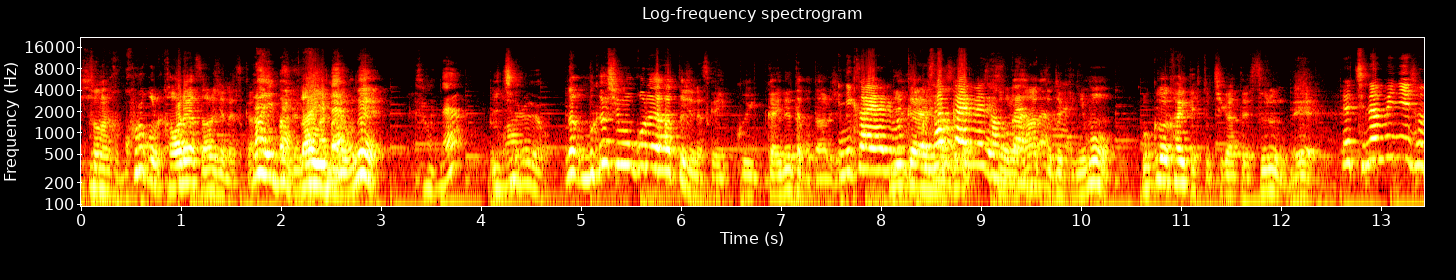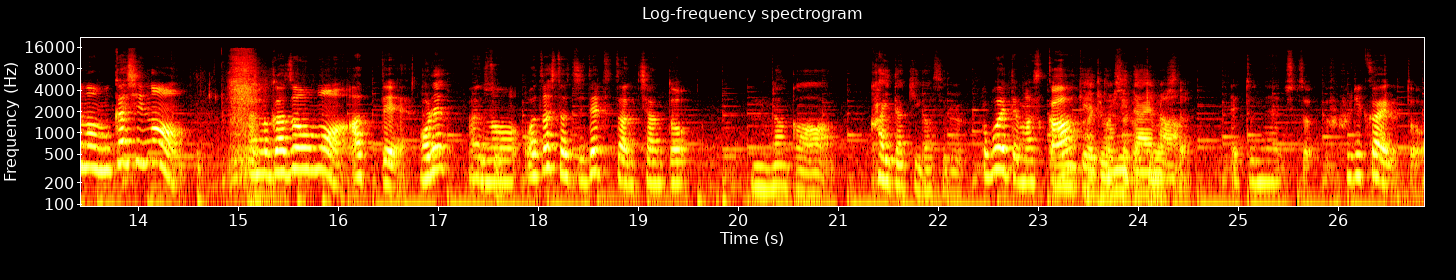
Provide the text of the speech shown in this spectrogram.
そうなんかコロコロ変わるやつあるじゃないですか。ライバルラね。イバルをね。そうね。一あるよ。なんか昔もこれあったじゃないですか。一個一回出たことあるじゃない2回あります。二回あります3回目ですそうねあった時にも僕が書いた人違ったりするんで。でちなみにその昔のあの画像もあってあれ？あの私たち出てたんちゃんと。うんなんか書いた気がする。覚えてますか？アンケートみたいな。書きましたえっとねちょっと振り返ると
